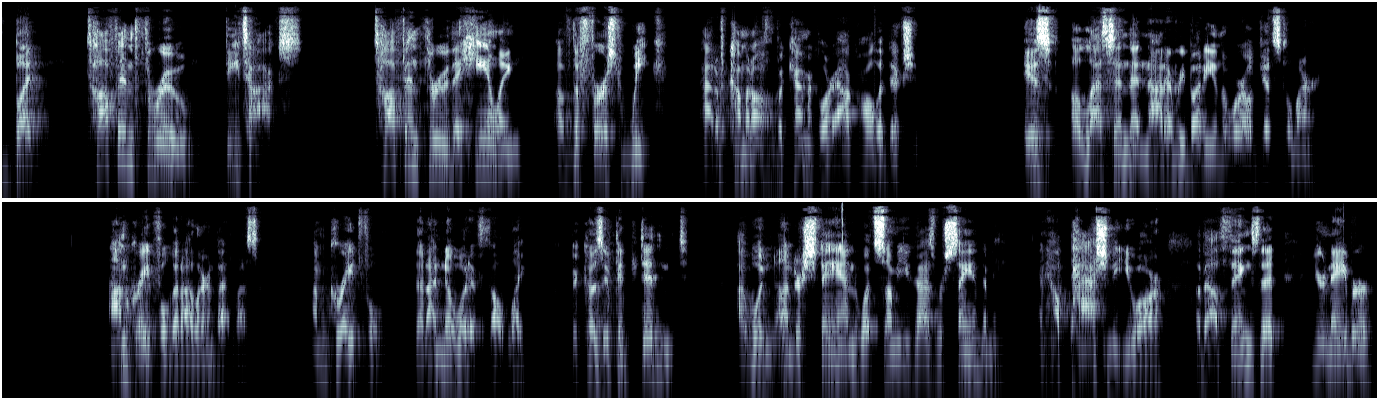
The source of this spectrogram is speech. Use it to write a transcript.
But toughen through detox, toughen through the healing of the first week out of coming off of a chemical or alcohol addiction is a lesson that not everybody in the world gets to learn. I'm grateful that I learned that lesson. I'm grateful that I know what it felt like because if it didn't, I wouldn't understand what some of you guys were saying to me and how passionate you are about things that your neighbor,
